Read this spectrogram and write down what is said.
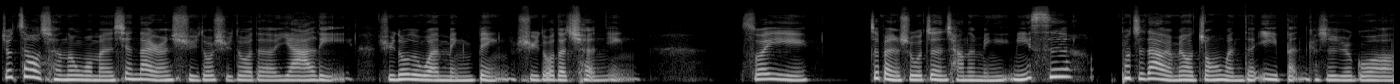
就造成了我们现代人许多许多的压力、许多的文明病、许多的成瘾。所以这本书《正常的迷迷思》，不知道有没有中文的译本。可是如果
